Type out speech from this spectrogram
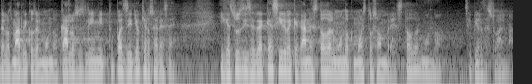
de los más ricos del mundo. Carlos Slim, y tú puedes decir, yo quiero ser ese. Y Jesús dice, ¿de qué sirve que ganes todo el mundo como estos hombres? Todo el mundo, si pierdes tu alma.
